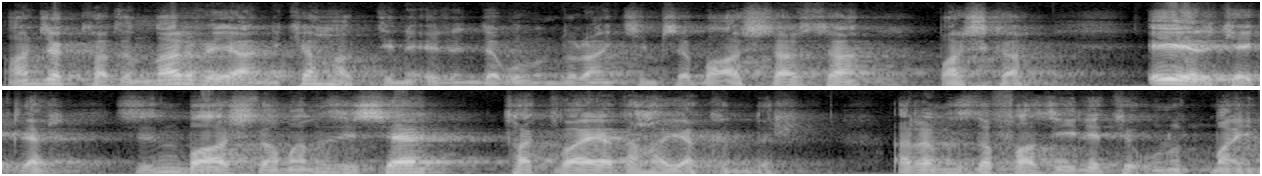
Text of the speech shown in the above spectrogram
Ancak kadınlar veya nikah akdini elinde bulunduran kimse bağışlarsa başka. Ey erkekler! Sizin bağışlamanız ise takvaya daha yakındır. Aranızda fazileti unutmayın.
